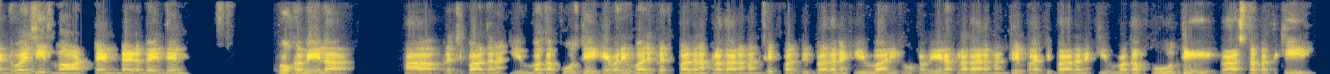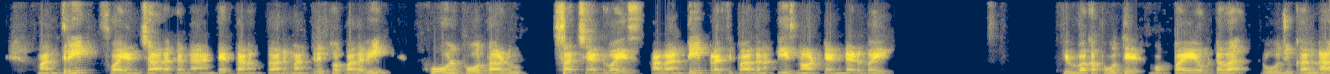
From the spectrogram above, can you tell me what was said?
advice is not tendered by then ఒకవేళ ఆ ప్రతిపాదన ఇవ్వకపోతే ఎవరు ఇవ్వాలి ప్రతిపాదన ప్రధానమంత్రి ప్రతిపాదన ఇవ్వాలి. ఒకవేళ ప్రధానమంత్రి ప్రతిపాదన ఇవ్వకపోతే రాష్ట్రపతికి మంత్రి స్వయంచాలకంగా అంటే తనకు తాను మంత్రిత్వ పదవి కోల్పోతాడు. సచ్ అడ్వైస్ అలాంటి ప్రతిపాదన ఈజ్ నాట్ టెండర్డ్ బై ఇవ్వకపోతే ముప్పై ఒకటవ రోజు కల్లా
